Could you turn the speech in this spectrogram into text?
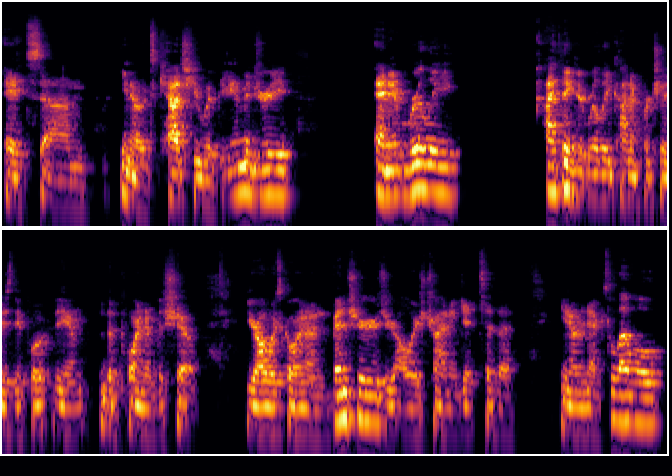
It's um, you know it's catchy with the imagery, and it really, I think it really kind of portrays the the um, the point of the show. You're always going on adventures. You're always trying to get to the you know next level.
